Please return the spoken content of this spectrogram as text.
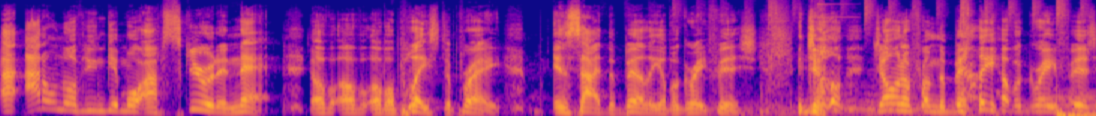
I, I, don't know if you can get more obscure than that of, of, of a place to pray inside the belly of a great fish. Jonah from the belly of a great fish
